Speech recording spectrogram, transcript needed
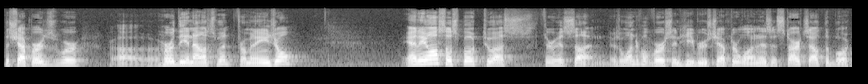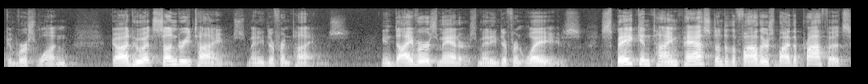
The shepherds were, uh, heard the announcement from an angel. And he also spoke to us through his Son. There's a wonderful verse in Hebrews chapter 1 as it starts out the book in verse 1 God, who at sundry times, many different times, in divers manners, many different ways, spake in time past unto the fathers by the prophets,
